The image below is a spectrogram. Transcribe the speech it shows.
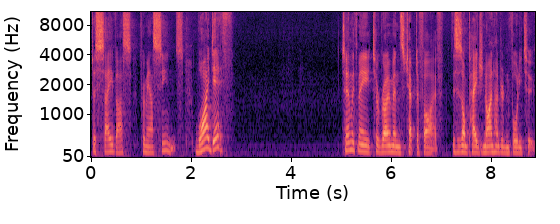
to save us from our sins. Why death? Turn with me to Romans chapter 5. This is on page 942.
